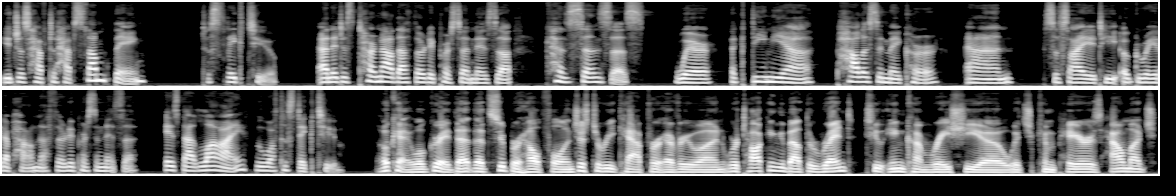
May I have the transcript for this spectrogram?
You just have to have something to stick to. And it just turned out that 30% is a consensus where academia policymaker and society agreed upon that 30% is, a, is that line we want to stick to. Okay, well, great. That that's super helpful. And just to recap for everyone, we're talking about the rent to income ratio, which compares how much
